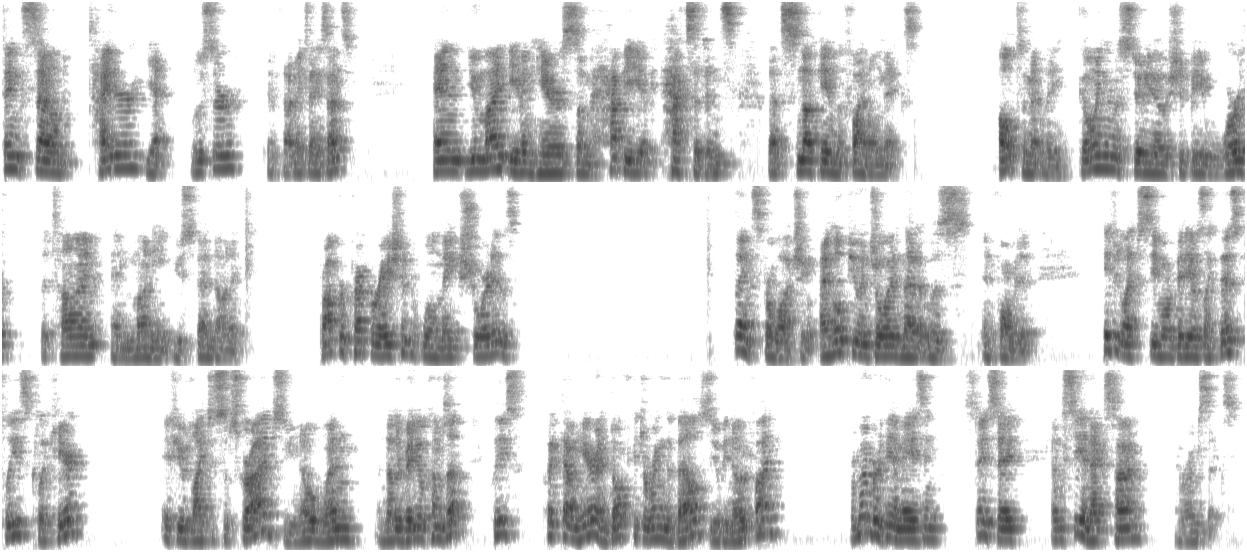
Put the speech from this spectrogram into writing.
Things sound tighter yet looser, if that makes any sense. And you might even hear some happy accidents that snuck in the final mix. Ultimately, going in the studio should be worth the time and money you spend on it. Proper preparation will make sure it is. Thanks for watching. I hope you enjoyed and that it was informative. If you'd like to see more videos like this, please click here. If you'd like to subscribe so you know when another video comes up, please click down here and don't forget to ring the bell so you'll be notified. Remember to be amazing, stay safe, and we'll see you next time in room 6.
